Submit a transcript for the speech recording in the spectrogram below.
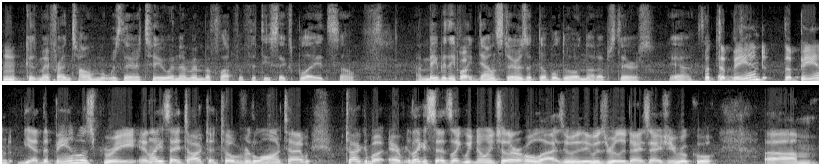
Hmm. because my friend Tom was there too, and I remember Flatfoot Fifty Six Blades. So, and maybe they But- played downstairs at double door, not upstairs. Yeah, But the was it. band, the band, yeah, the band was great. And like I said, I talked to Toby for a long time. We talked about every, like I said, it's like we know each other our whole lives. It was, it was really nice, actually, real cool. Um,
